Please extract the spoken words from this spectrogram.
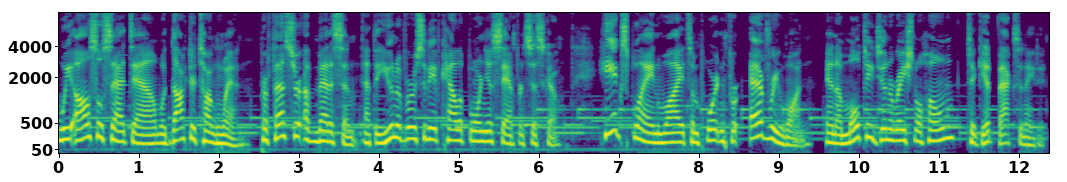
We also sat down with Dr. Tung Nguyen, professor of medicine at the University of California, San Francisco. He explained why it's important for everyone in a multi generational home to get vaccinated.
